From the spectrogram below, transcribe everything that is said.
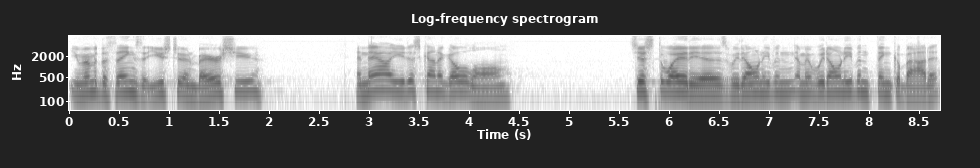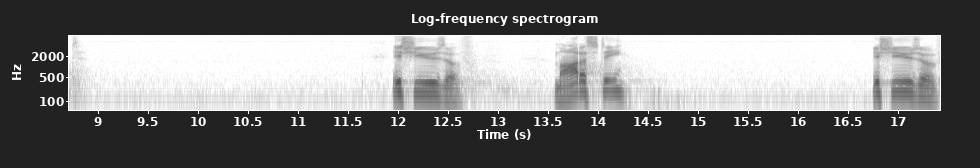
You remember the things that used to embarrass you? And now you just kind of go along. It's just the way it is. We don't even, I mean, we don't even think about it. Issues of modesty, issues of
